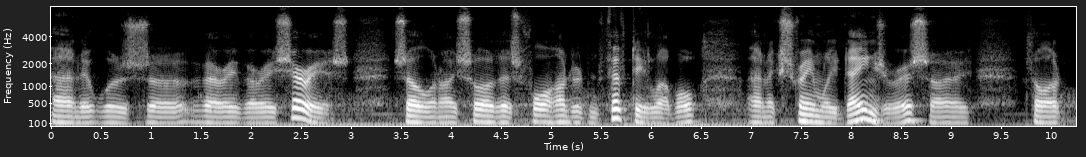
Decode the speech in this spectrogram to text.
and it was uh, very, very serious. So when I saw this 450 level and extremely dangerous, I thought,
